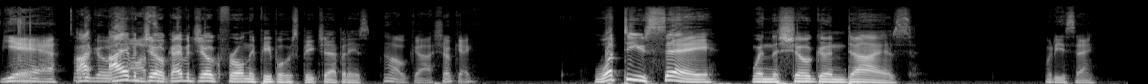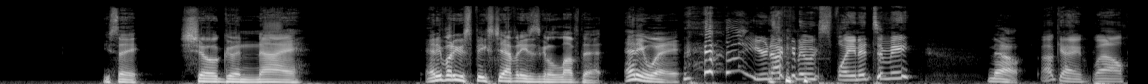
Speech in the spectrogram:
Yeah, I, I have a joke. I have a joke for only people who speak Japanese. oh gosh, okay. What do you say when the shogun dies? What do you say? You say shogun nai. Anybody who speaks Japanese is gonna love that. Anyway, You're not going to explain it to me? no. Okay, well,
